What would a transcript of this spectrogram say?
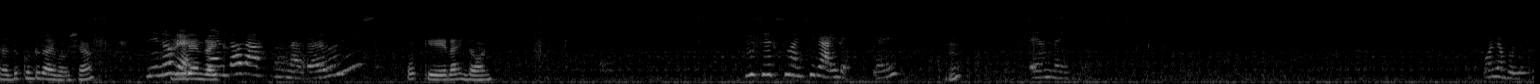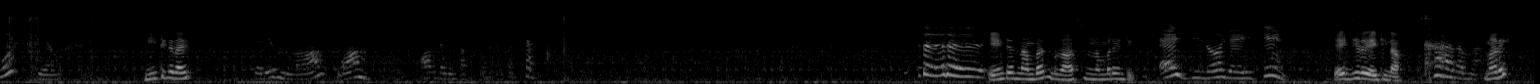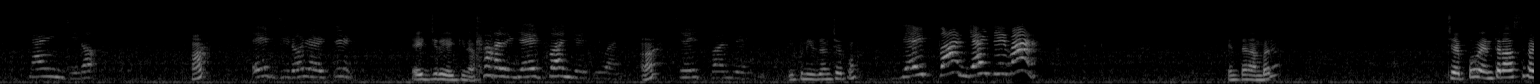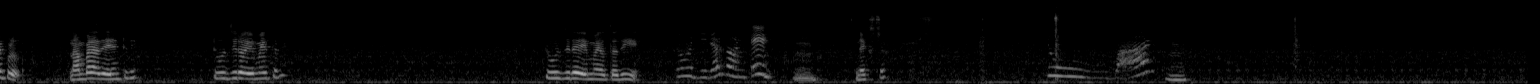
చదువుకుంటున్నా బహుశ. Read and write okay write down. Hmm? నీట్గా రైట్ ఏంటి నంబర్? నువ్వు రాస్తున్న నంబర్ ఏంటి? Eight zero eighteen. Eight zero ఎయిటీనా? మరి? ఎయిట్ జీరో ఎయిట్ ఇప్పుడు నిజం చెప్పు. ఎంత నంబర్? చెప్పు ఎంత రాస్తున్నావు ఇప్పుడు? నంబర్ అది ఏంటిది? టూ జీరో ఏమవుతుంది? టూ జీరో ఏమవుతుంది నెక్స్ట్. టూ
